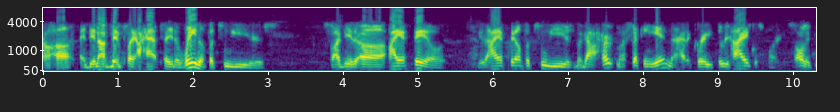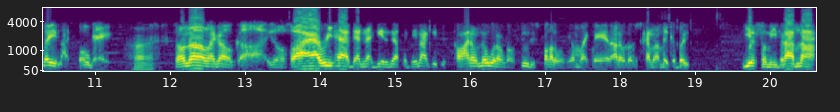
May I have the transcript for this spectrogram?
Uh huh. And then I've been playing. I had played arena for two years. So I did uh IFL. Did IFL for two years, but got hurt my second year, and I had a grade three high ankle sprain. So I only played like four games. Right. So now I'm like, oh god, you know. So I, I rehab that and I get it up, and then I get this call. I don't know what I'm gonna do this following. year. I'm like, man, I don't know. It's kind of make a break year for me, but I'm not.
